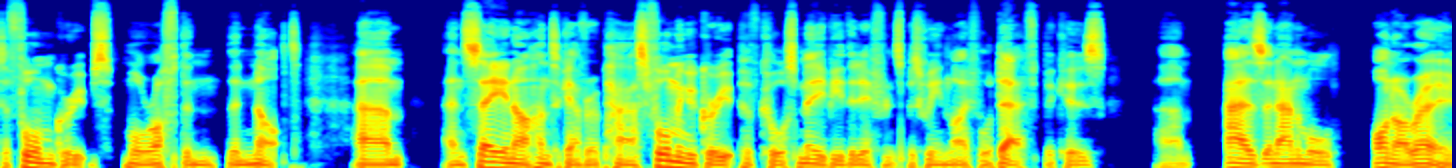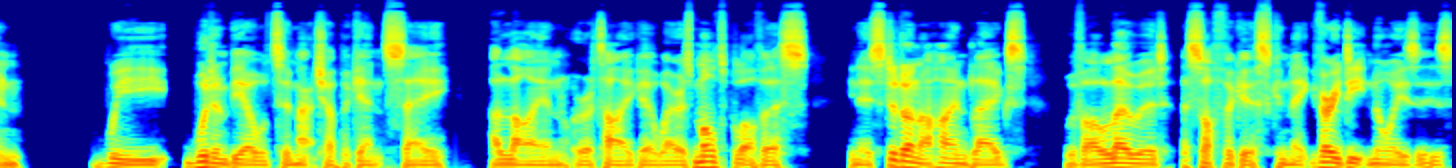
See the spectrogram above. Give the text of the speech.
to form groups more often than not. Um, and say in our hunter gatherer past, forming a group, of course, may be the difference between life or death because um, as an animal on our own, we wouldn't be able to match up against, say, a lion or a tiger, whereas multiple of us, you know, stood on our hind legs with our lowered esophagus can make very deep noises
